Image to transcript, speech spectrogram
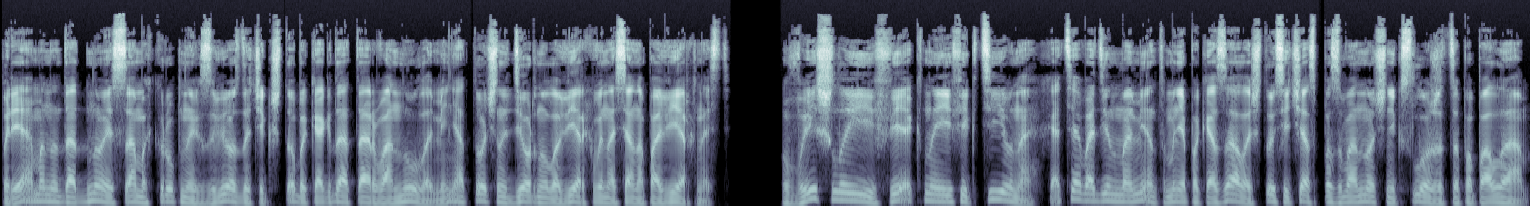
Прямо над одной из самых крупных звездочек, чтобы когда та рванула, меня точно дернуло вверх, вынося на поверхность. Вышло и эффектно, и эффективно, хотя в один момент мне показалось, что сейчас позвоночник сложится пополам.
